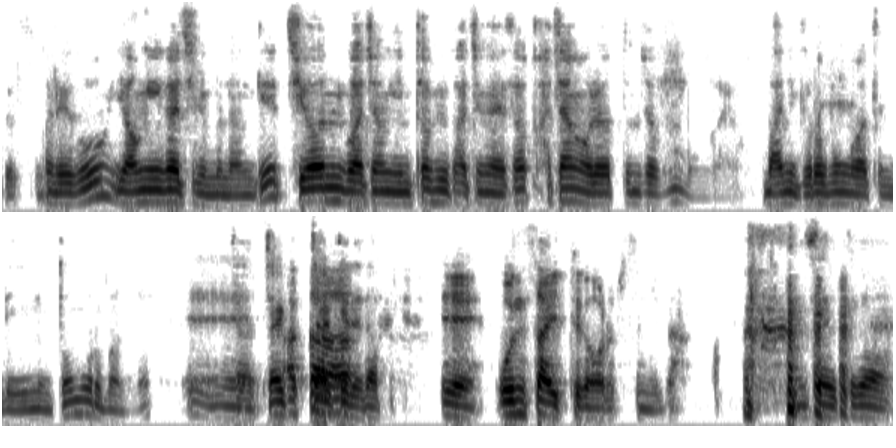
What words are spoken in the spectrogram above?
그렇습니다. 그리고 영희가 질문한 게 지원 과정, 인터뷰 과정에서 가장 어려웠던 점은 뭔가요? 많이 물어본 것 같은데 이는 또 물어봤네. 예, 자, 짧, 아까, 짧게 대답. 예, onsite가 어렵습니다. onsite가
